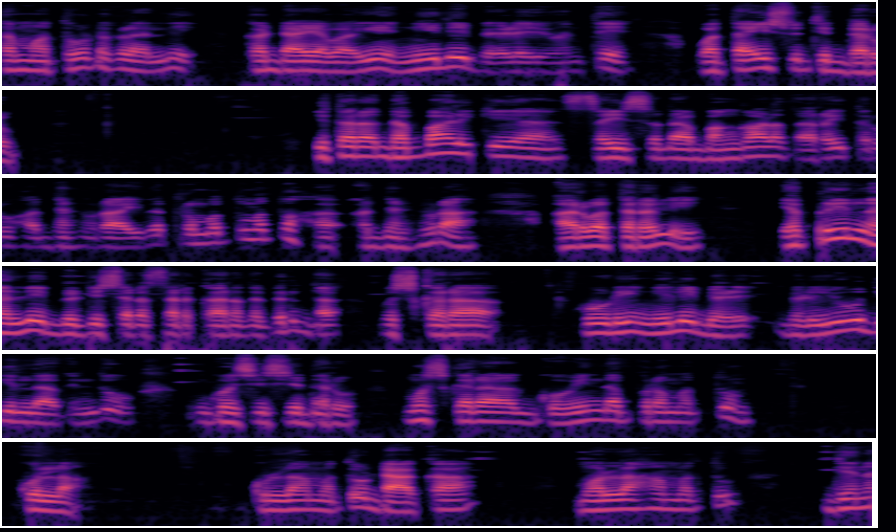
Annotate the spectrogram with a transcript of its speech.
ತಮ್ಮ ತೋಟಗಳಲ್ಲಿ ಕಡ್ಡಾಯವಾಗಿ ನೀಲಿ ಬೆಳೆಯುವಂತೆ ಒತ್ತಾಯಿಸುತ್ತಿದ್ದರು. ಇತರ ದಬ್ಬಾಳಿಕೆಯ ಸಹಿಸದ ಬಂಗಾಳದ ರೈತರು ಹದಿನೆಂಟುನೂರ ಐವತ್ತೊಂಬತ್ತು ಮತ್ತು ಹದಿನೆಂಟುನೂರ ಅರವತ್ತರಲ್ಲಿ ಏಪ್ರಿಲ್ನಲ್ಲಿ ಬ್ರಿಟಿಷರ ಸರ್ಕಾರದ ವಿರುದ್ಧ ಮುಷ್ಕರ ಹೂಡಿ ನೀಲಿ ಬೆಳೆ ಬೆಳೆಯುವುದಿಲ್ಲವೆಂದು ಘೋಷಿಸಿದರು. ಮುಷ್ಕರ ಗೋವಿಂದಪುರ ಮತ್ತು ಕುಲ್ಲ ಕುಲ್ಲ ಮತ್ತು ಡಾಕಾ, ಮೊಲ್ಲಹ ಮತ್ತು ದಿನ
